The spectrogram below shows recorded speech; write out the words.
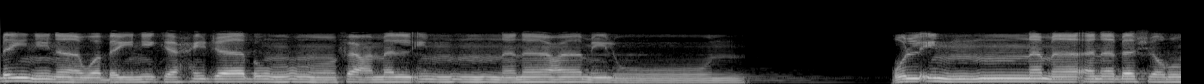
بيننا وبينك حجاب فاعمل إننا عاملون. قل إنما أنا بشر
